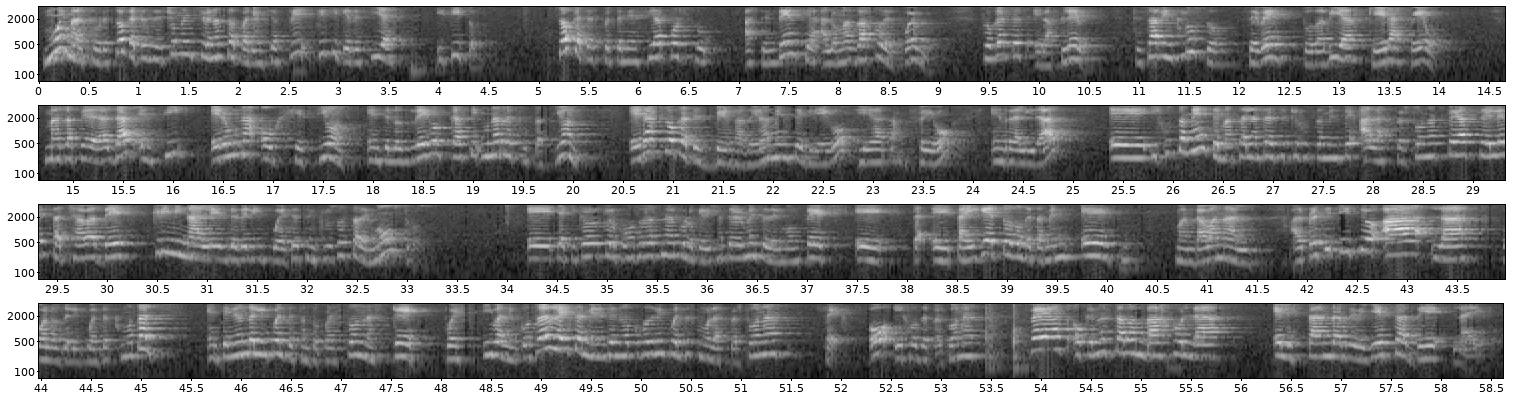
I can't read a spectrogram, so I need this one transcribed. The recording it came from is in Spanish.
muy mal sobre Sócrates. De hecho, menciona su apariencia física y decía, y cito, Sócrates pertenecía por su ascendencia a lo más bajo del pueblo. Sócrates era plebe. Se sabe incluso, se ve todavía, que era feo. Mas la fealdad en sí era una objeción, entre los griegos casi una refutación ¿Era Sócrates verdaderamente griego? Si era tan feo, en realidad. Eh, y justamente, más adelante decir que justamente a las personas feas se les tachaba de criminales, de delincuentes o incluso hasta de monstruos. Eh, y aquí creo que lo podemos relacionar con lo que dije anteriormente del monte eh, Taigueto, donde también mandaban al, al precipicio a, las, o a los delincuentes como tal entendiendo delincuentes tanto personas que pues iban en contra de la ley, también entendiendo como delincuentes como las personas feas o hijos de personas feas o que no estaban bajo la, el estándar de belleza de la época.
